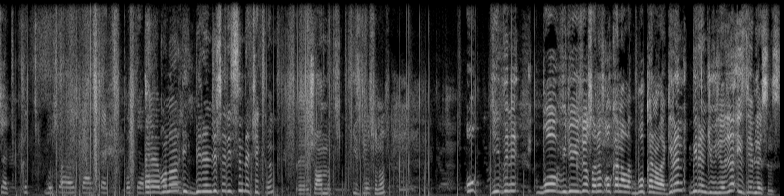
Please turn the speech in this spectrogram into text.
çat kıçmış ağaçlar Ee, bunun ilk birinci serisini de çektim. Ee, şu anda izliyorsunuz. O girdiğini bu videoyu izliyorsanız o kanala bu kanala girin birinci videoyu da izleyebilirsiniz.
